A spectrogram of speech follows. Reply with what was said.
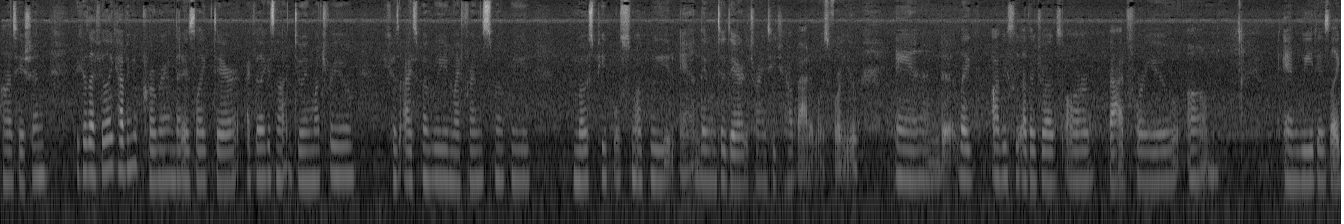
connotation because I feel like having a program that is like Dare, I feel like it's not doing much for you because I smoke weed, my friends smoke weed, most people smoke weed, and they went to Dare to try and teach you how bad it was for you. And like obviously other drugs are bad for you. Um, and weed is like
